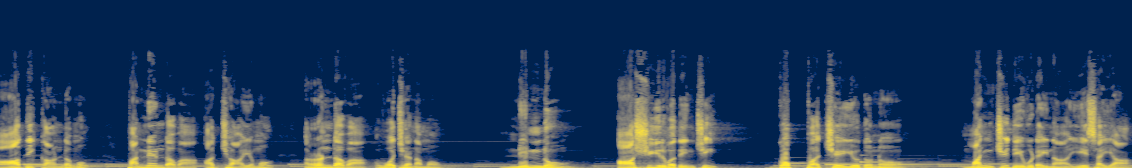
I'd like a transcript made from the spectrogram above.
ఆది కాండము పన్నెండవ అధ్యాయము రెండవ వచనము. నిన్ను ఆశీర్వదించి గొప్ప చేయుదును. మంచి దేవుడైన యేసయ్య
